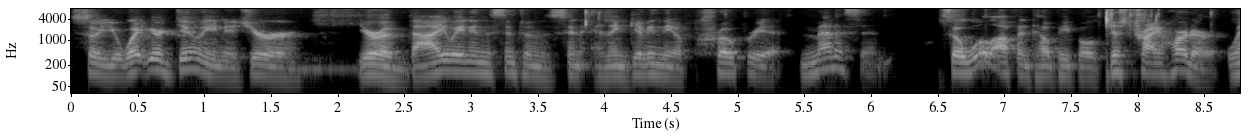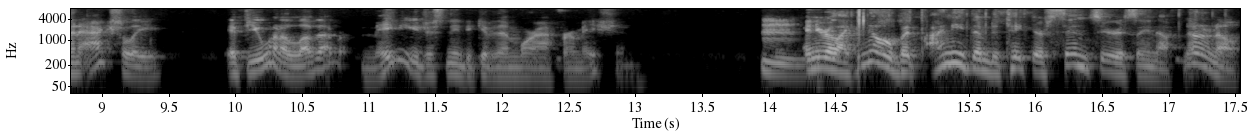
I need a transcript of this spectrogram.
so you what you're doing is you're you're evaluating the symptoms sin and then giving the appropriate medicine. So we'll often tell people just try harder when actually, if you want to love that, maybe you just need to give them more affirmation. Hmm. And you're like, no, but I need them to take their sin seriously enough. No, no, no.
